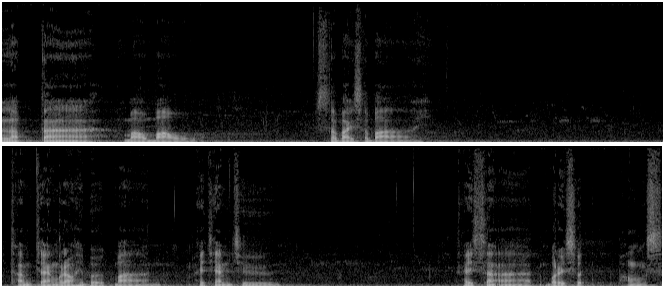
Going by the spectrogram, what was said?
ๆ หลับตาเบาๆ สบายๆำใจของเราให้เบิกบาน ให้แช่มชื่น ให้สะอาดบริสุทธิ์ผ่องใส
